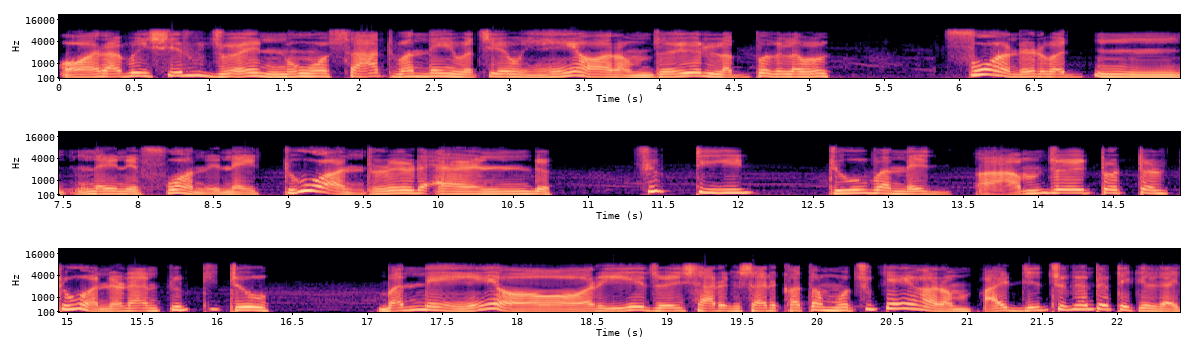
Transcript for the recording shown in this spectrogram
और अभी सिर्फ़ जो है, नौ, सात बंदे ही बचे हुए हैं, और हम जो है, लगभग लगभग फोर हंड्रेड नहीं नहीं फोर हंड्रेड नहीं two hundred and fifty total two hundred and fifty two. हैं और ये जो है सारे के सारे खत्म हो चुके हैं, और हम फाइट जीत चुके हैं तो ठीक है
